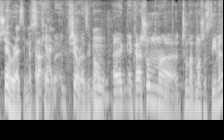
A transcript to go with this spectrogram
fshehurazi me pak fjalë. Fshehurazi po. Mm. E, ka shumë çuna të moshës time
